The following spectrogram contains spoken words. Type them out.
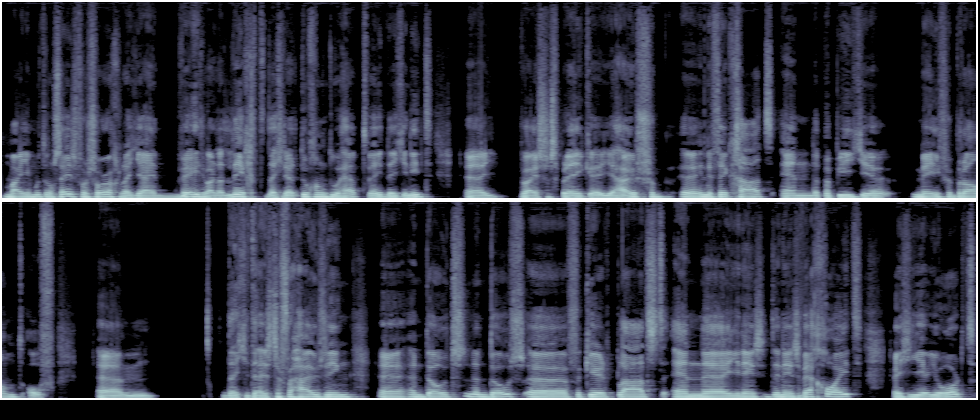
Maar je moet er nog steeds voor zorgen dat jij weet waar dat ligt, dat je daar toegang toe hebt. Weet dat je niet, uh, bij wijze van spreken, je huis uh, in de fik gaat en dat papiertje mee verbrandt. Of um, dat je tijdens de verhuizing uh, een, doos, een doos uh, verkeerd plaatst en uh, je ineens, ineens weggooit. Weet je, je, hoort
